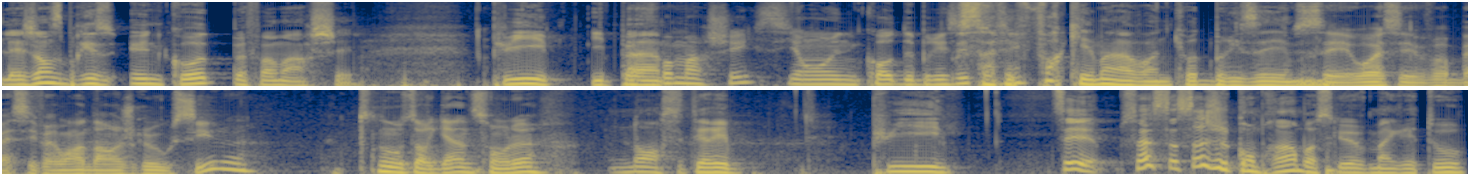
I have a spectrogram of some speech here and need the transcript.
les gens se brisent une côte, peuvent pas marcher. Puis Ils peuvent Euh, pas marcher s'ils ont une côte de brisée. ça fait fucking mal d'avoir une côte brisée. C'est ouais, c'est ben, c'est vraiment dangereux aussi là. Tous nos organes sont là. Non, c'est terrible. Puis, tu sais, ça, ça, ça, je comprends parce que malgré tout,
